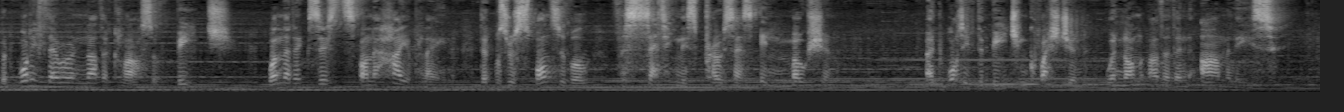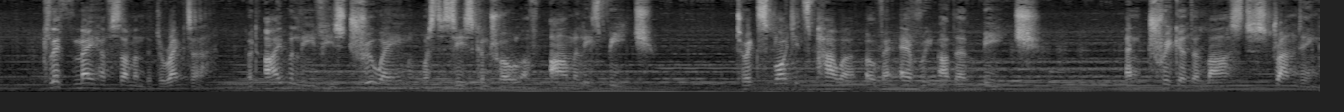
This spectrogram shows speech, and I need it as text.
But what if there were another class of beach? One that exists on a higher plane that was responsible for setting this process in motion? And what if the beach in question were none other than Amelie's? Cliff may have summoned the director, but I believe his true aim was to seize control of Amelie's beach, to exploit its power over every other beach, and trigger the last stranding.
